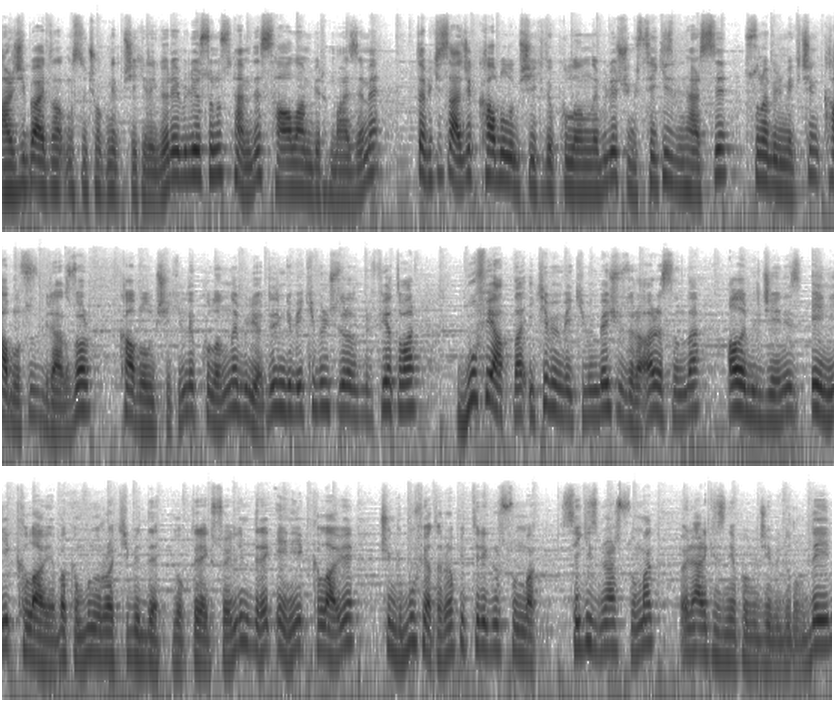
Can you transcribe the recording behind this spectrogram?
RGB aydınlatmasını çok net bir şekilde görebiliyorsunuz hem de sağlam bir malzeme. Tabii ki sadece kablolu bir şekilde kullanılabiliyor çünkü 8000 Hz'i sunabilmek için kablosuz biraz zor. Kablolu bir şekilde kullanılabiliyor. Dediğim gibi 2300 liralık bir fiyatı var. Bu fiyatla 2000 ve 2500 lira arasında alabileceğiniz en iyi klavye. Bakın bunun rakibi de yok direkt söyleyeyim. Direkt en iyi klavye. Çünkü bu fiyata Rapid Trigger sunmak, 8000 Hz sunmak öyle herkesin yapabileceği bir durum değil.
